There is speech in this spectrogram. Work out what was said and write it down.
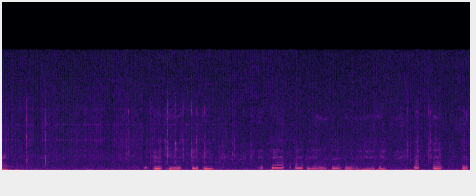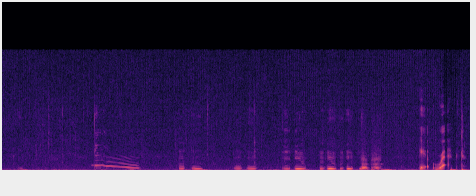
Get wrecked.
